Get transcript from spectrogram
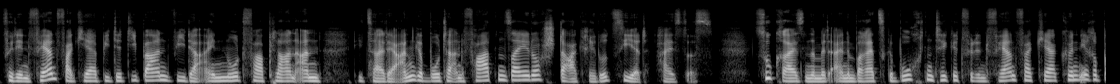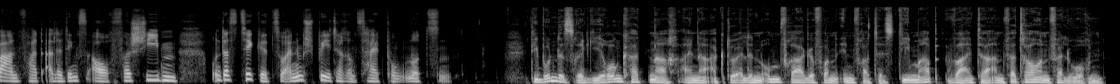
Für den Fernverkehr bietet die Bahn wieder einen Notfahrplan an. Die Zahl der Angebote an Fahrten sei jedoch stark reduziert, heißt es. Zugreisende mit einem bereits gebuchten Ticket für den Fernverkehr können ihre Bahnfahrt allerdings auch verschieben und das Ticket zu einem späteren Zeitpunkt nutzen. Die Bundesregierung hat nach einer aktuellen Umfrage von Infratest DIMAP weiter an Vertrauen verloren.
